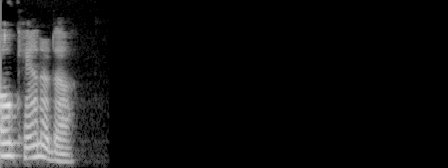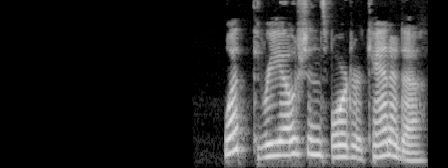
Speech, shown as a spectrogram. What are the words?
Oh Canada. What three oceans border Canada?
